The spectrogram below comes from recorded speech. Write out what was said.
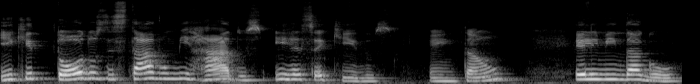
e que todos estavam mirrados e ressequidos. Então ele me indagou:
